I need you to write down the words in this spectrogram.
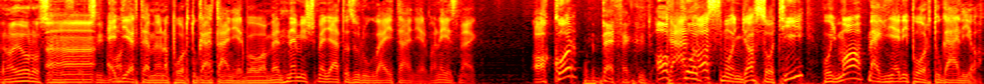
nagyon rossz fociban. egyértelműen a portugál tányérban van bent. Nem is megy át az urugvái tányérba. Nézd meg. Akkor Befeküdt. Tehát Akkor azt mondja Szotyi, hogy ma megnyeri Portugália.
